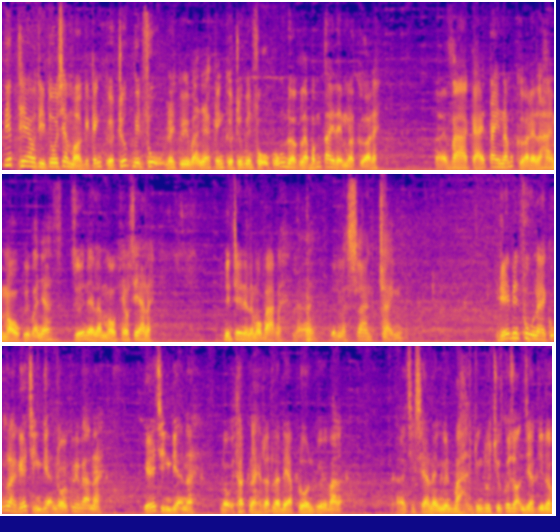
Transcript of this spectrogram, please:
Tiếp theo thì tôi sẽ mở cái cánh cửa trước bên phụ. Đây quý vị bạn nhé Cánh cửa trước bên phụ cũng được là bấm tay để mở cửa đây. Đấy, Và cái tay nắm cửa này là hai màu quý vị bạn nhé. Dưới này là màu theo xe này Bên trên này là màu bạc này. Đấy, rất là sang chảnh. Ghế bên phụ này cũng là ghế chỉnh điện rồi quý vị bạn này. Ghế chỉnh điện này. Nội thất này rất là đẹp luôn quý vị bạn ạ. Đấy, chiếc xe này nguyên bản chúng tôi chưa có dọn dẹp gì đâu.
